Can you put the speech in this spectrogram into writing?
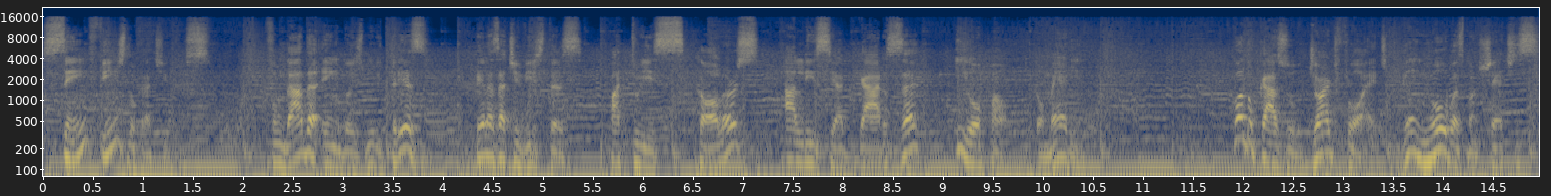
sem fins lucrativos. Fundada em 2013 pelas ativistas Patrice Collars, Alicia Garza e Opal Tomeri. Quando o caso George Floyd ganhou as manchetes,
